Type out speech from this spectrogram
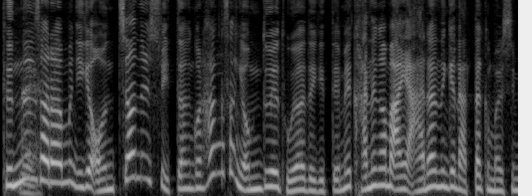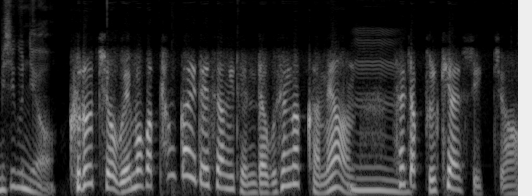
듣는 네. 사람은 이게 언짢을 수 있다는 걸 항상 염두에 둬야 되기 때문에 가능하면 아예 안 하는 게 낫다 그 말씀이시군요. 그렇죠. 외모가 평가의 대상이 된다고 생각하면 음. 살짝 불쾌할 수 있죠.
